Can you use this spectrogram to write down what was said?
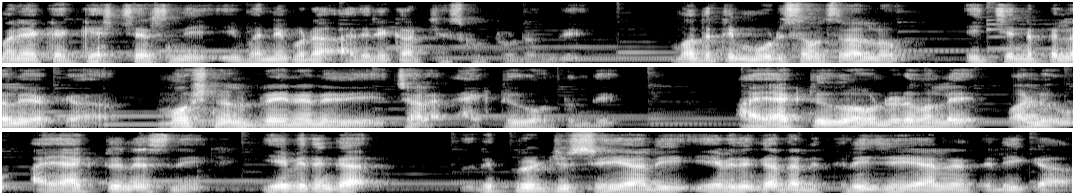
మన యొక్క గెస్చర్స్ని ఇవన్నీ కూడా అది రికార్డ్ చేసుకుంటూ ఉంటుంది. మొదటి మూడు సంవత్సరాల్లో ఈ చిన్నపిల్లల యొక్క ఎమోషనల్ బ్రెయిన్ అనేది చాలా యాక్టివ్గా ఉంటుంది. ఆ యాక్టివ్గా ఉండడం వల్లే వాళ్ళు ఆ యాక్టివ్నెస్ని ఏ విధంగా రిప్రొడ్యూస్ చేయాలి ఏ విధంగా దాన్ని తెలియజేయాలి అని తెలియక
